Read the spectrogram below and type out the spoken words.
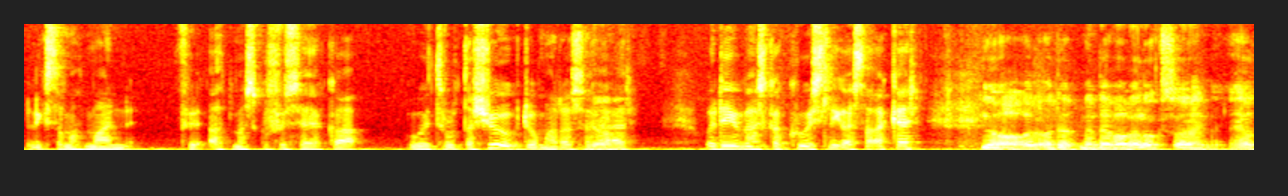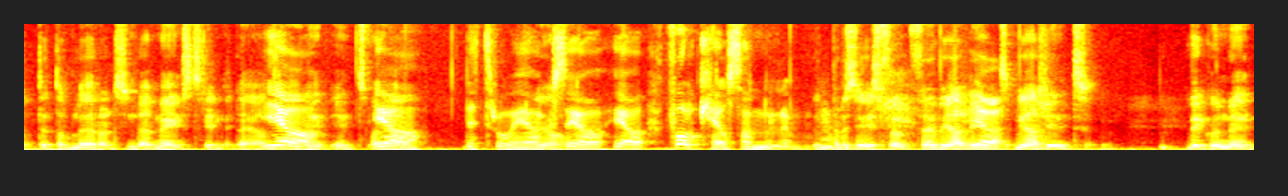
liksom att man att man skulle försöka utrota sjukdomar och så ja. här. Och det är ju ganska kusliga saker. Ja, det, men det var väl också en helt etablerad sån där mainstream-idé? Alltså, ja, inte ja det. tror jag också. Ja. Ja, Folkhälsan... Precis, för, för vi, hade ja. inte, vi hade inte... Vi, kunde,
